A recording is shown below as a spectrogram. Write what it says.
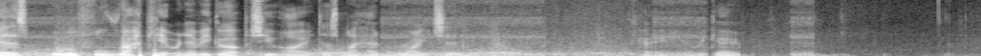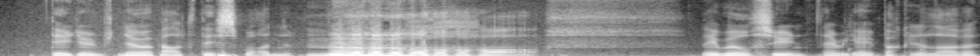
get this awful racket whenever you go up too high. It does my head right in. Okay, here we go. They don't know about this one. they will soon. There we go, bucket of lava.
